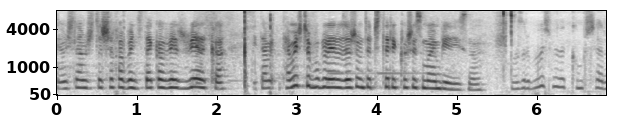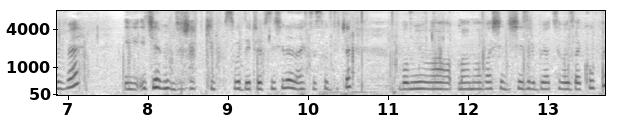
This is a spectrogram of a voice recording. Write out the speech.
Ja myślałam, że ta szafa będzie taka, wiesz, wielka. I tam, tam jeszcze w ogóle leżą te cztery kosze z moją bielizną. Bo zrobiłyśmy lekką przerwę i idziemy do żabki po słodycze. W sensie Lena chce słodycze, bo mi ma, mama właśnie dzisiaj zrobiła całe zakupy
